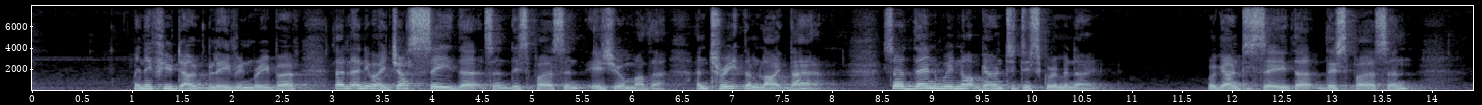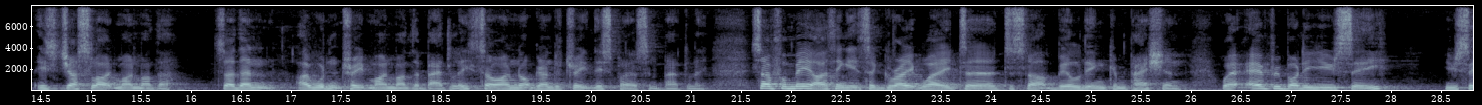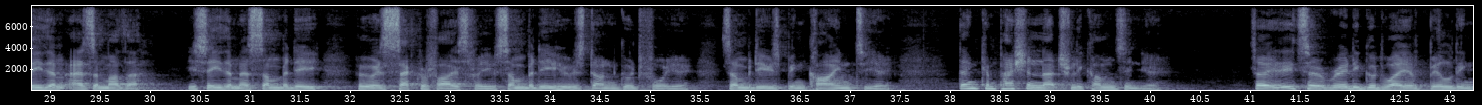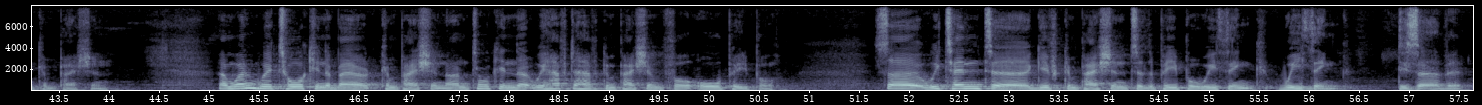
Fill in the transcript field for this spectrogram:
And if you don't believe in rebirth, then anyway, just see that uh, this person is your mother and treat them like that. So then we're not going to discriminate. We're going to see that this person is just like my mother. So then I wouldn't treat my mother badly, so I'm not going to treat this person badly. So for me, I think it's a great way to, to start building compassion, where everybody you see, you see them as a mother. You see them as somebody who has sacrificed for you, somebody who's done good for you, somebody who's been kind to you. Then compassion naturally comes in you. So it's a really good way of building compassion. And when we're talking about compassion, I'm talking that we have to have compassion for all people. So we tend to give compassion to the people we think we think deserve it.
